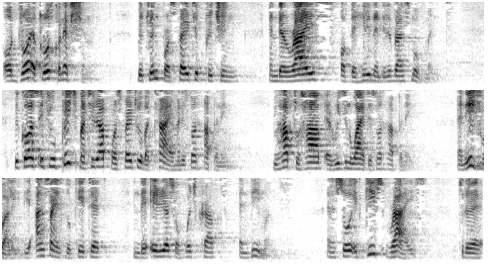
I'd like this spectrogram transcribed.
or draw a close connection between prosperity preaching and the rise of the healing and deliverance movement. Because if you preach material prosperity over time and it's not happening, you have to have a reason why it is not happening. And usually the answer is located in the areas of witchcraft and demons. And so it gives rise to the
